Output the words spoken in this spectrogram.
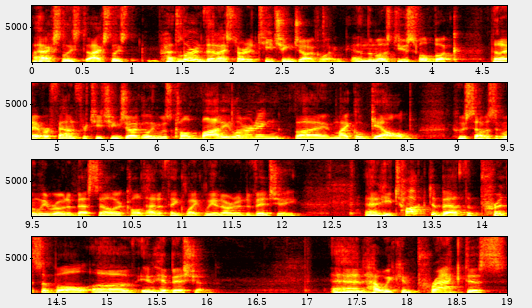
I actually actually had learned. Then I started teaching juggling, and the most useful book that I ever found for teaching juggling was called Body Learning by Michael Gelb, who subsequently wrote a bestseller called How to Think Like Leonardo da Vinci. And he talked about the principle of inhibition and how we can practice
